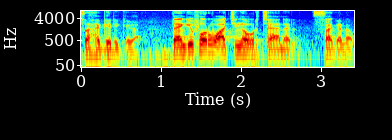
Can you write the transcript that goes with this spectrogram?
സഹകരിക്കുക. Thank for watching our channel സകലം.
